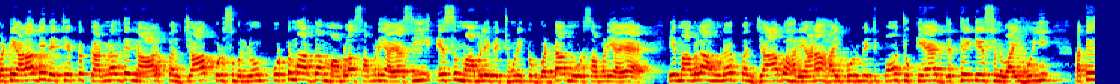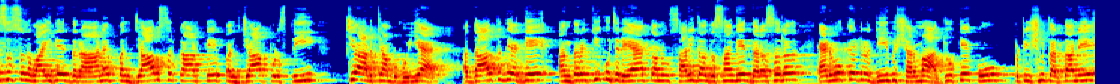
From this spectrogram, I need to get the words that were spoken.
ਪਟਿਆਲਾ ਦੇ ਵਿੱਚ ਇੱਕ ਕਰਨਲ ਦੇ ਨਾਲ ਪੰਜਾਬ ਪੁਲਿਸ ਵੱਲੋਂ ਕੁੱਟਮਾਰ ਦਾ ਮਾਮਲਾ ਸਾਹਮਣੇ ਆਇਆ ਸੀ। ਇਸ ਮਾਮਲੇ ਵਿੱਚ ਹੁਣ ਇੱਕ ਵੱਡਾ ਮੋੜ ਸਾਹਮਣੇ ਆਇਆ ਹੈ। ਇਹ ਮਾਮਲਾ ਹੁਣ ਪੰਜਾਬ ਹਰਿਆਣਾ ਹਾਈ ਕੋਰਟ ਵਿੱਚ ਪਹੁੰਚ ਚੁੱਕਿਆ ਹੈ, ਜਿੱਥੇ ਕਿ ਸੁਣਵਾਈ ਹੋਈ ਅਤੇ ਇਸ ਸੁਣਵਾਈ ਦੇ ਦੌਰਾਨ ਪੰਜਾਬ ਸਰਕਾਰ ਤੇ ਪੰਜਾਬ ਪੁਲਿਸ ਦੀ ਝਾੜ ਚੰਬ ਹੋਈ ਹੈ। ਅਦਾਲਤ ਦੇ ਅੱਗੇ ਅੰਦਰ ਕੀ ਕੁਝ ਰਿਹਾ ਤੁਹਾਨੂੰ ਸਾਰੀ ਗੱਲ ਦੱਸਾਂਗੇ। ਦਰਅਸਲ ਐਡਵੋਕੇਟ ਰਜੀਵ ਸ਼ਰਮਾ, ਜੋ ਕਿ ਕੋ ਪਟੀਸ਼ਨ ਕਰਤਾ ਨੇ,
